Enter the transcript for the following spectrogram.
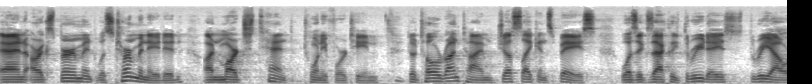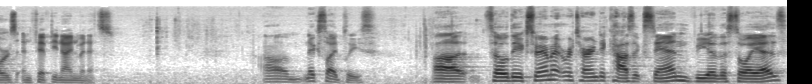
and our experiment was terminated on March 10th, 2014. The total runtime, just like in space, was exactly three days, three hours, and 59 minutes. Um, next slide, please. Uh, so the experiment returned to Kazakhstan via the Soyuz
